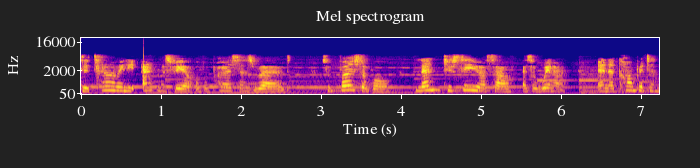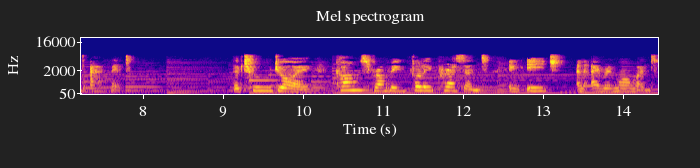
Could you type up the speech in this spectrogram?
determine the atmosphere of a person's world. So first of all, learn to see yourself as a winner and a competent athlete. The true joy comes from being fully present in each and every moment.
